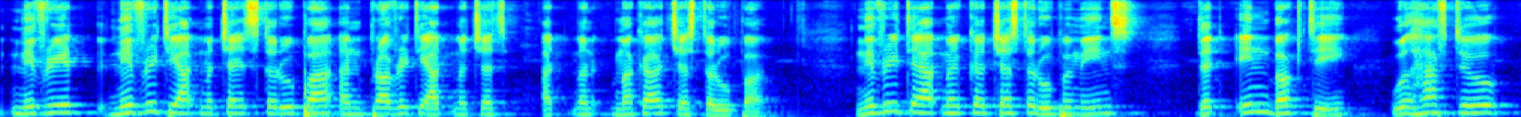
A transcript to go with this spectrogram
Nivriti Atma Chestarupa and Pravriti Atmaka Chestarupa. Nivriti Atmaka Chestarupa means that in bhakti we'll have to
